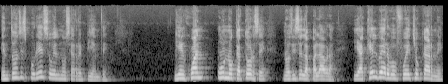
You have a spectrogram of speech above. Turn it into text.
Entonces por eso Él no se arrepiente. Y en Juan 1.14 nos dice la palabra, y aquel verbo fue hecho carne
